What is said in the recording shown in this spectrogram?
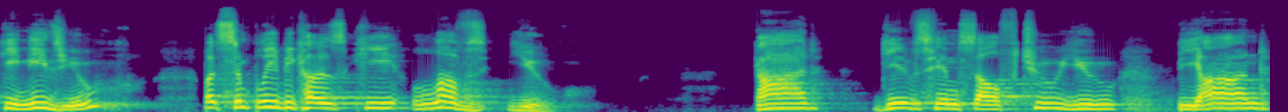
he needs you, but simply because he loves you. God gives himself to you beyond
